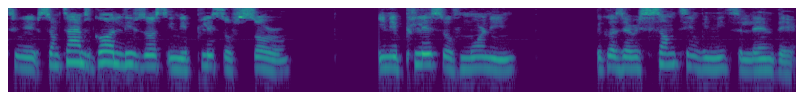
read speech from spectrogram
to it. Sometimes God leaves us in a place of sorrow, in a place of mourning, because there is something we need to learn there.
